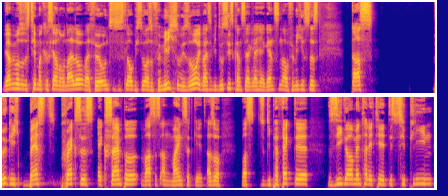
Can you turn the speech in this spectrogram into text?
Wir haben immer so das Thema Cristiano Ronaldo, weil für uns ist es, glaube ich, so, also für mich sowieso, ich weiß nicht, wie du siehst, kannst du ja gleich ergänzen, aber für mich ist es das wirklich Best Praxis Example, was es an Mindset geht. Also, was die perfekte Siegermentalität, Disziplin,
